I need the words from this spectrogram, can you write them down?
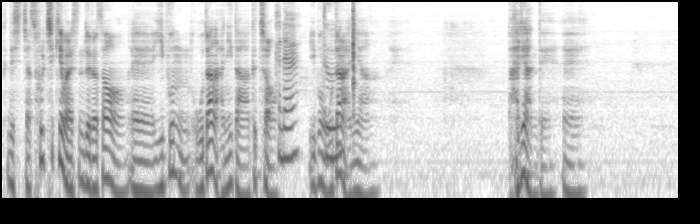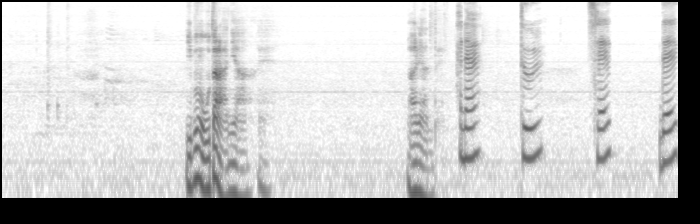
근데 진짜 솔직히 말씀드려서, 예, 이분 5단 아니다. 그쵸? 하나, 이분 둘. 5단 아니야. 말이 안 돼. 예. 이분 5단 아니야. 예. 말이 안 돼. 하나, 둘, 셋, 넷,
